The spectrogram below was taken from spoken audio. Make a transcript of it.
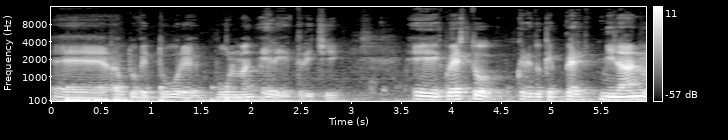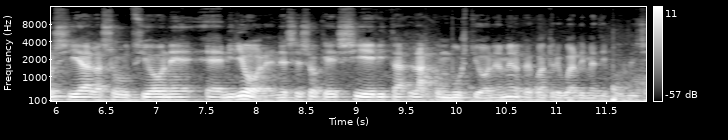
eh, autovetture pullman elettrici. E questo credo che per Milano sia la soluzione eh, migliore, nel senso che si evita la combustione, almeno per quanto riguarda i mezzi pubblici.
